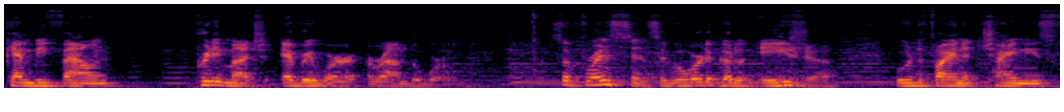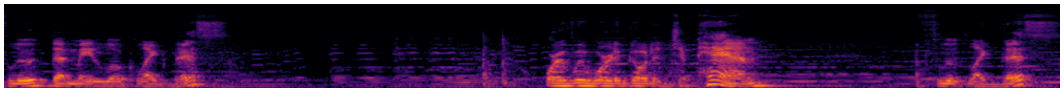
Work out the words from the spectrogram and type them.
can be found pretty much everywhere around the world. So for instance, if we were to go to Asia, we would find a Chinese flute that may look like this. Or if we were to go to Japan, a flute like this.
